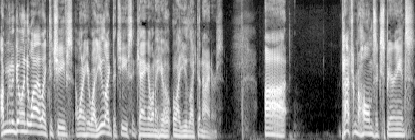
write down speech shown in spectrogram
I'm going to go into why I like the Chiefs. I want to hear why you like the Chiefs, and Kang, I want to hear why you like the Niners. Uh, Patrick Mahomes' experience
